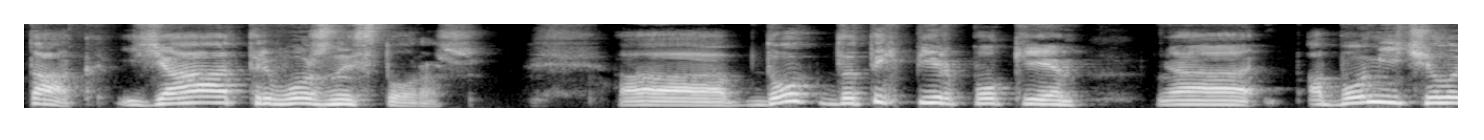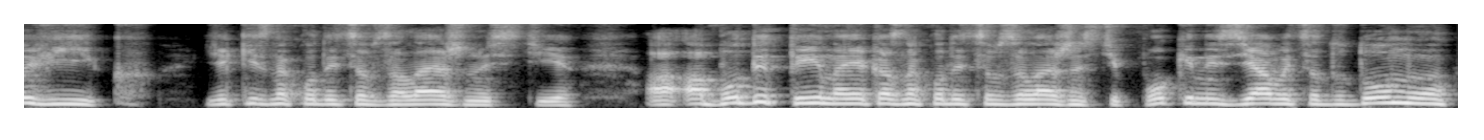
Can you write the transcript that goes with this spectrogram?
так: я тривожний сторож. До, до тих пір, поки або мій чоловік, який знаходиться в залежності, або дитина, яка знаходиться в залежності, поки не з'явиться додому,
